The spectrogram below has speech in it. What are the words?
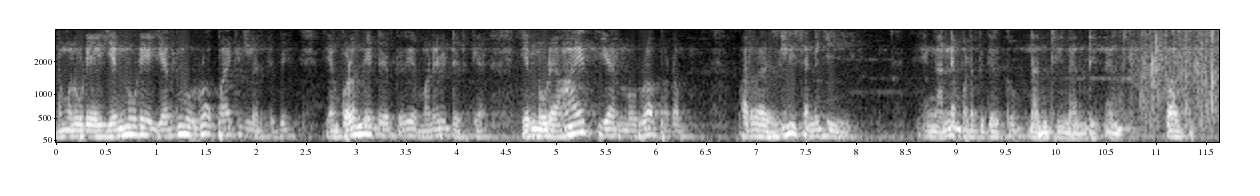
நம்மளுடைய என்னுடைய இரநூறுவா பாக்கெட்டில் இருக்குது என் குழந்தைகிட்ட இருக்குது என் மனைவிட்ட இருக்கு. என்னுடைய ஆயிரத்தி இரநூறுவா படம் வர்ற ரிலீஸ் அன்னைக்கு எங்கள் அண்ணன் படத்துக்கு இருக்கும். நன்றி நன்றி நன்றி. வாழ்த்துக்கள்.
